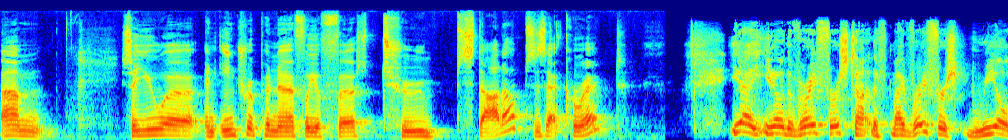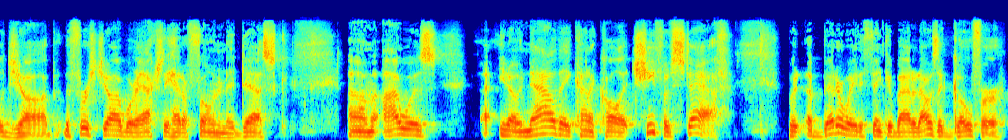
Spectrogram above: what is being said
um, so you were an entrepreneur for your first two startups, is that correct? Yeah, you know, the very first time, the, my very first real job, the first job where I actually had a phone and a desk, um, I was, you know, now they kind of call it chief of staff. But a better way to think about it, I was a gopher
